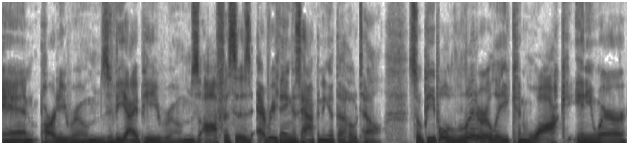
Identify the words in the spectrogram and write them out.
and party rooms, VIP rooms, offices. Everything is happening at the hotel. So people literally can walk anywhere.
